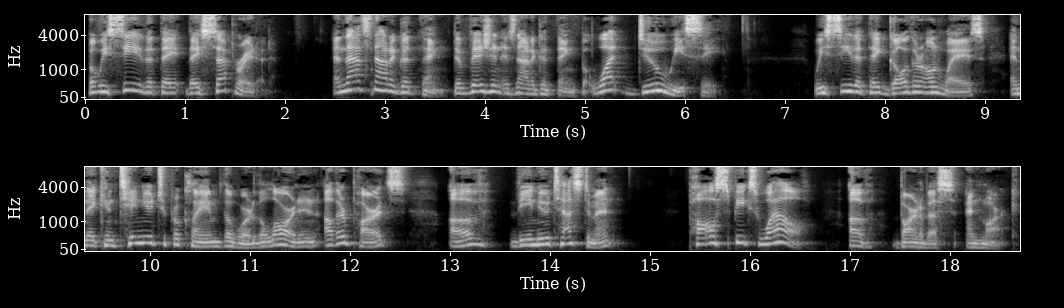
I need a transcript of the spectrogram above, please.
but we see that they they separated, and that's not a good thing. Division is not a good thing. But what do we see? We see that they go their own ways and they continue to proclaim the word of the Lord. And in other parts of the New Testament, Paul speaks well of Barnabas and Mark.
